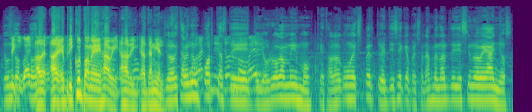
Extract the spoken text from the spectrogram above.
de, de un Sí, igual- doctor. A ver, a ver, discúlpame, Javi, a, a Daniel. Yo lo que estaba viendo un podcast de, de Joe Rogan mismo, que está hablando con un experto y él dice que personas menores de 19 años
